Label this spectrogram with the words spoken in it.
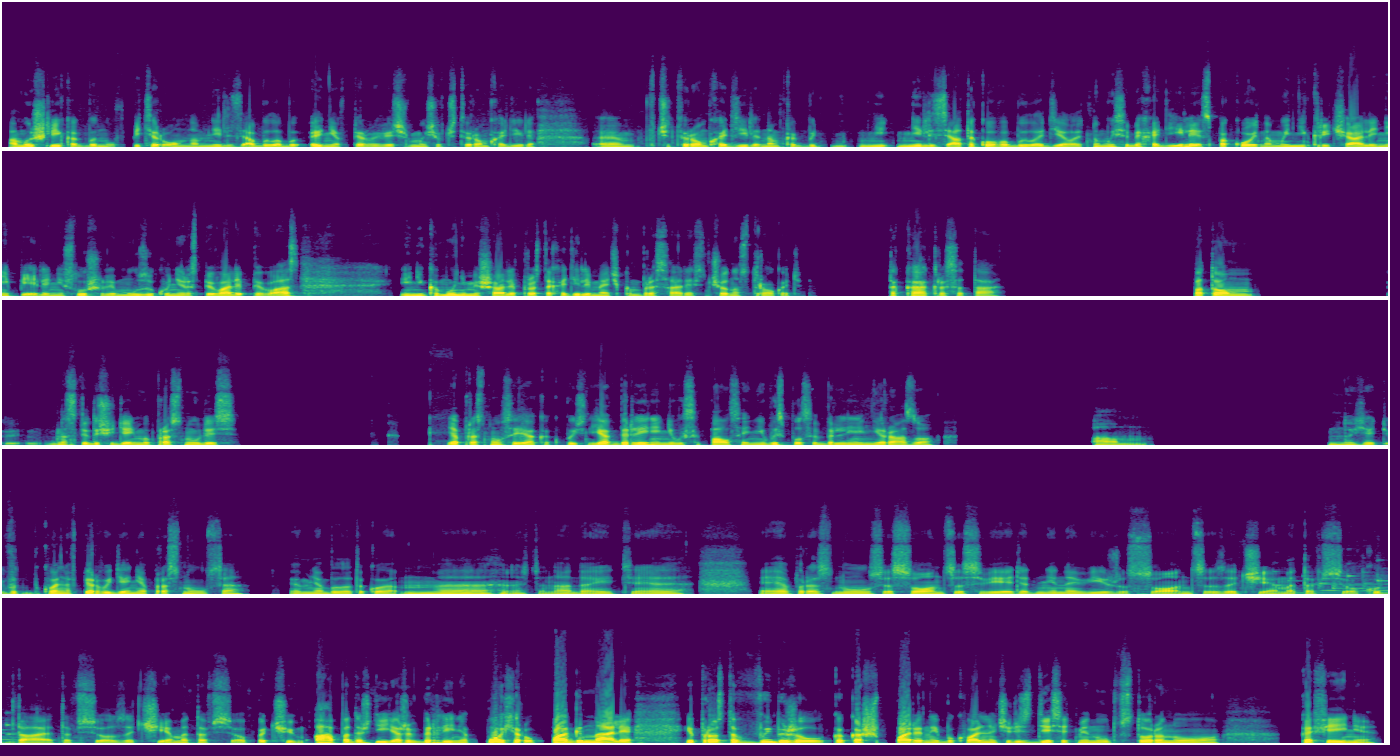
А мы шли как бы, ну, в пятером, нам нельзя было бы... Э, не, в первый вечер мы еще в четвером ходили. Э, в четвером ходили, нам как бы не, нельзя такого было делать. Но мы себе ходили спокойно, мы не кричали, не пели, не слушали музыку, не распевали пивас и никому не мешали. Просто ходили мячиком бросались, что нас трогать. Такая красота. Потом э, на следующий день мы проснулись. Я проснулся, я как обычно. Я в Берлине не высыпался, не выспался в Берлине ни разу. Um, ну, я вот буквально в первый день я проснулся, и у меня было такое, что надо идти. Я проснулся, солнце светит, ненавижу солнце, зачем это все, куда это все, зачем это все, почему? А, подожди, я же в Берлине, похеру, погнали! И просто выбежал, как ошпаренный, буквально через 10 минут в сторону кофейни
